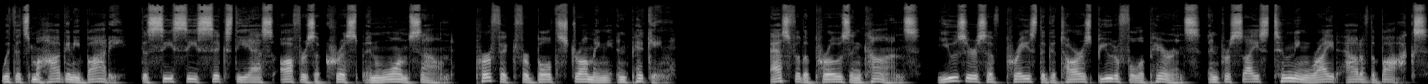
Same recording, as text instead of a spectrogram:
With its mahogany body, the CC60S offers a crisp and warm sound, perfect for both strumming and picking. As for the pros and cons, users have praised the guitar's beautiful appearance and precise tuning right out of the box.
